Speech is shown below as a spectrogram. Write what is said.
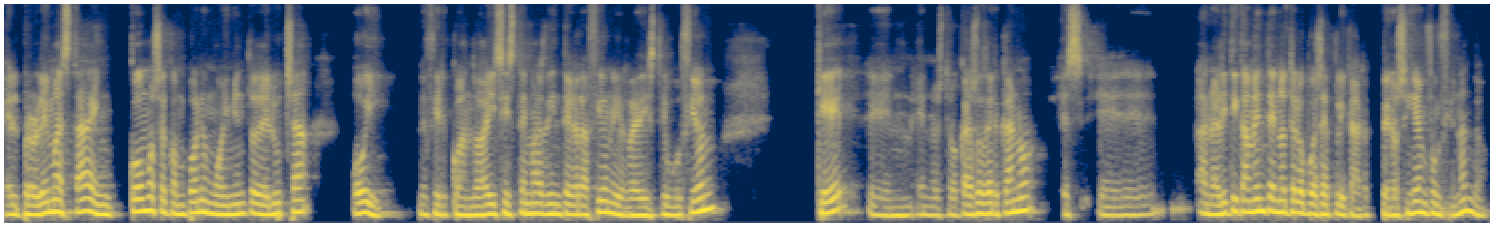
El, problema está en cómo se compone un movimiento de lucha hoy. Es decir, cuando hay sistemas de integración y redistribución que en, en nuestro caso cercano eh, analíticamente no te lo puedes explicar, pero siguen funcionando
